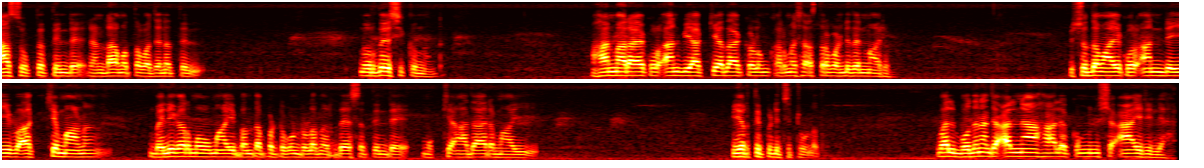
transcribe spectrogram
ആ സൂക്തത്തിന്റെ രണ്ടാമത്തെ വചനത്തിൽ നിർദ്ദേശിക്കുന്നുണ്ട്. മഹാന്മാരായ ഖുർആൻ വ്യാഖ്യാതാക്കളും കർമ്മശാസ്ത്ര പണ്ഡിതന്മാരും വിശുദ്ധമായ ഖുർആാനിന്റെ ഈ വാക്യമാണ് ബലികർമ്മവുമായി ബന്ധപ്പെട്ടുകൊണ്ടുള്ള നിർദ്ദേശത്തിന്റെ മുഖ്യ ആധാരമായി ഉയർത്തിപ്പിടിച്ചിട്ടുള്ളത്. വൽ ബുധന ജാൽനാഹാലക്കും ആയിരില്ല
